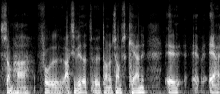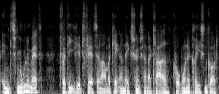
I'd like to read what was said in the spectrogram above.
som har fået aktiveret øh, Donald Trumps kerne, øh, er en smule mat, fordi et flertal af amerikanerne ikke synes, at han har klaret coronakrisen godt,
